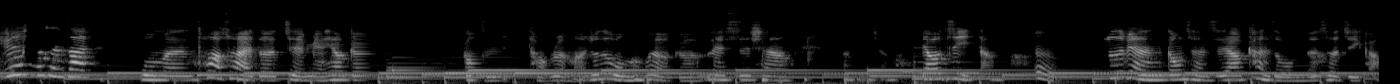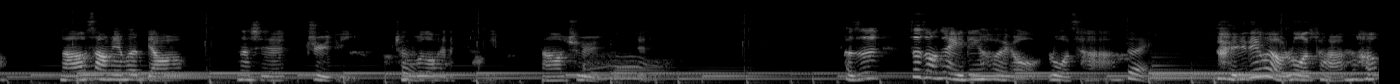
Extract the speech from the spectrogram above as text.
因为像现在我们画出来的界面要跟公司讨论嘛，就是我们会有个类似像标记档，嗯。就是变成工程师要看着我们的设计稿，然后上面会标那些距离，全部都会在上面，然后去。可是这中间一定会有落差，对，对，一定会有落差。然后，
